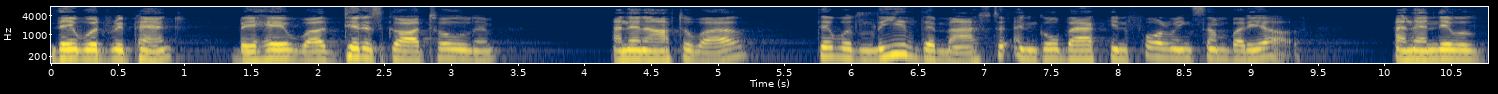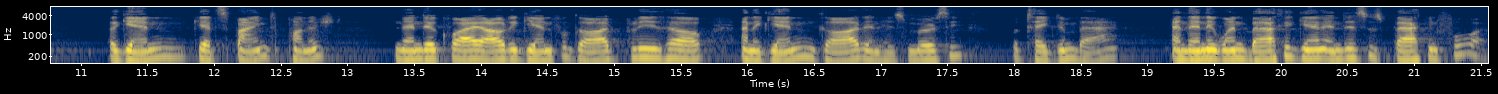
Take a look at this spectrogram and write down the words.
They would repent, behave well, did as God told them, and then after a while, they would leave their master and go back in following somebody else. And then they will again get spanked, punished, and then they'll cry out again for God, please help. And again, God in His mercy will take them back. And then they went back again, and this is back and forth.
